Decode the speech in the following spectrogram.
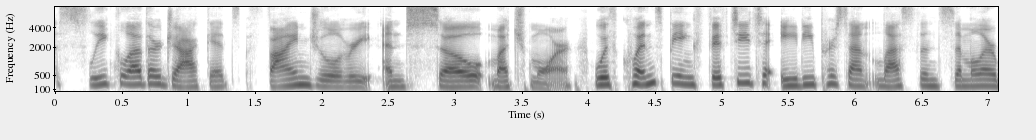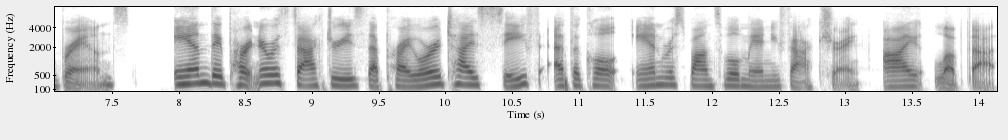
sleek leather jackets, fine jewelry, and so much more. With Quince being 50 to 80% less than similar brands. And they partner with factories that prioritize safe, ethical, and responsible manufacturing. I love that.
